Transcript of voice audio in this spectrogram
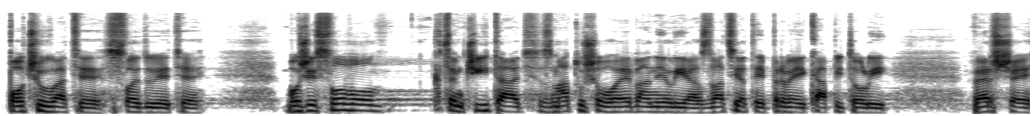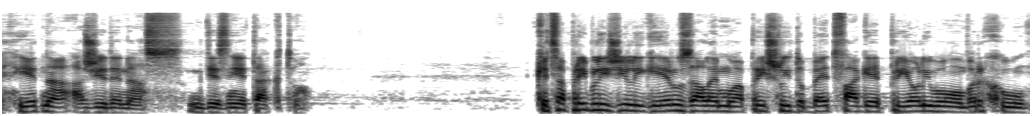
počúvate, sledujete, Božie slovo chcem čítať z Matúšovho Evanelia z 21. kapitoly verše 1 až 11, kde znie takto. Keď sa priblížili k Jeruzalému a prišli do Betfage pri Olivovom vrchu,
